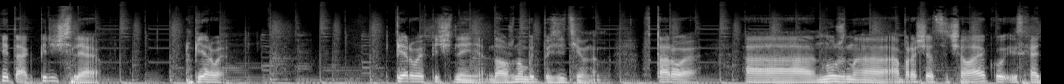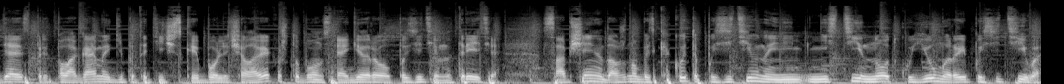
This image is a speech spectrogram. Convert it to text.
Итак, перечисляю. Первое Первое впечатление должно быть позитивным. Второе. А, нужно обращаться к человеку, исходя из предполагаемой гипотетической боли человека, чтобы он среагировал позитивно. Третье. Сообщение должно быть какое-то позитивное, нести нотку юмора и позитива.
